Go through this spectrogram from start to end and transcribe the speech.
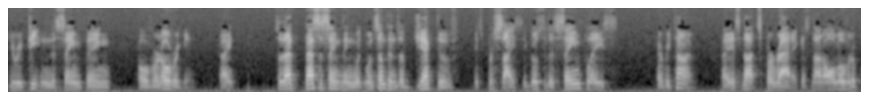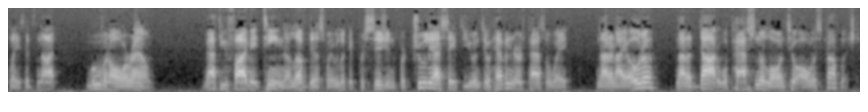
You're repeating the same thing over and over again, right? So that that's the same thing with, when something's objective, it's precise. It goes to the same place every time, right? It's not sporadic. It's not all over the place. It's not moving all around. Matthew 5:18. I love this when we look at precision. For truly I say to you, until heaven and earth pass away, not an iota, not a dot will pass from the law until all is accomplished.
